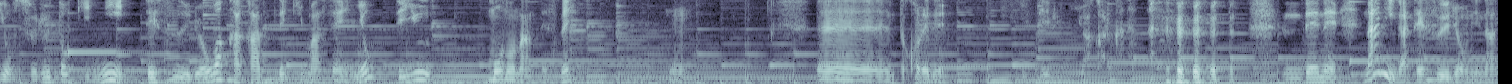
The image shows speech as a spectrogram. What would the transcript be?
引をするときに手数料はかかってきませんよっていうものなんですね。うん。えーと、これで言っている意味わかるかな でね、何が手数料になっ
